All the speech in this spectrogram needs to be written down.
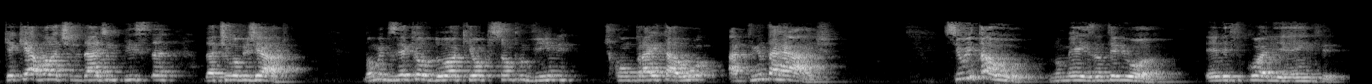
O que é a volatilidade implícita do ativo objeto? Vamos dizer que eu dou aqui a opção para o Vini de comprar Itaú a 30 reais. Se o Itaú, no mês anterior, ele ficou ali entre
